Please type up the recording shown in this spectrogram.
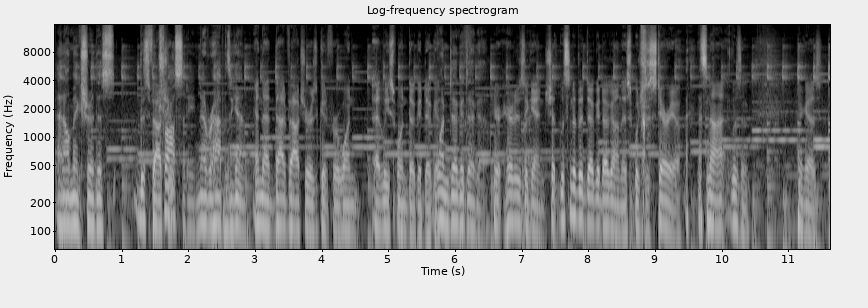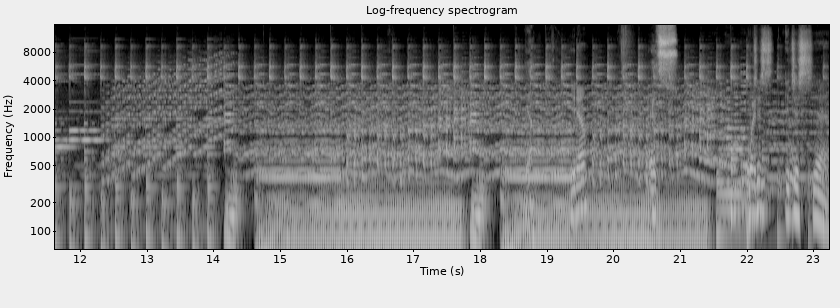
And I'll make sure this This voucher, atrocity never happens again. and that that voucher is good for one, at least one digga digga. One digga digga. Here, here it is again. Sh- listen to the Dugga Dugga on this, which is stereo. it's not. Listen. Here it goes. Yeah. You know, It's it when, just, it just, yeah,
